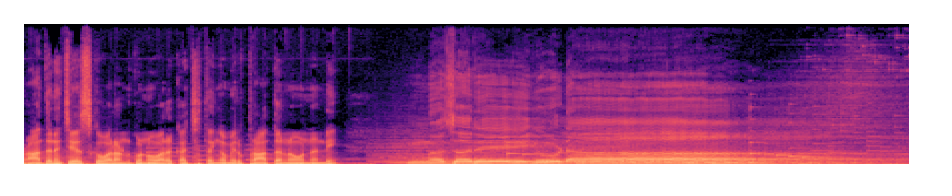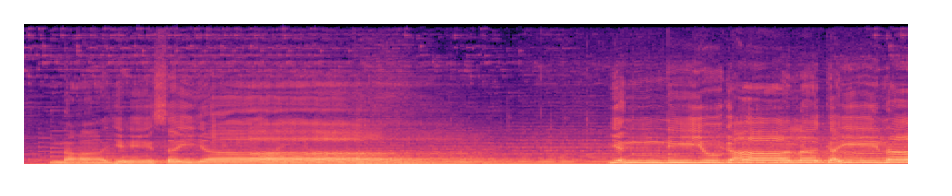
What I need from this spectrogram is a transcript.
ప్రార్థన చేసుకోవాలనుకున్న వారు ఖచ్చితంగా మీరు ప్రార్థనలో ఉండండి. నజరేయుడా. నా ఏసయ్యా. ఎన్ని యుగాలకైనా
